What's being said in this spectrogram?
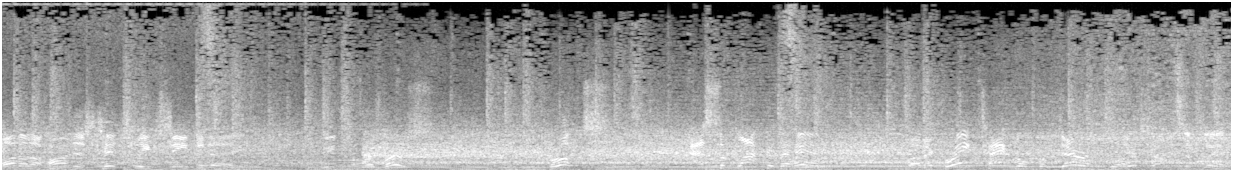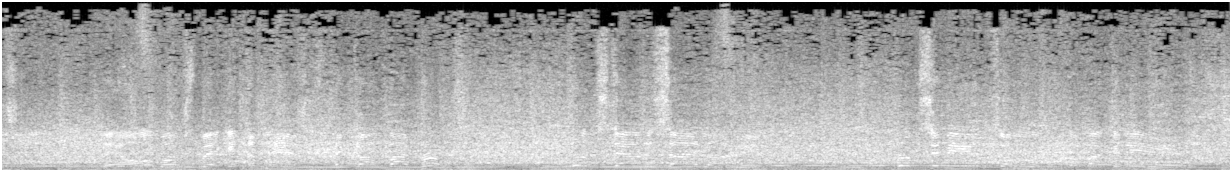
one of the hardest hits we've seen today. We've Reverse. Brooks has some blockers ahead. But a great tackle from Derrick Brooks. Here comes the blitz. They almost make it. The pass is picked off by Brooks. Brooks down the sideline. Brooks in the end zone. The Buccaneers.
